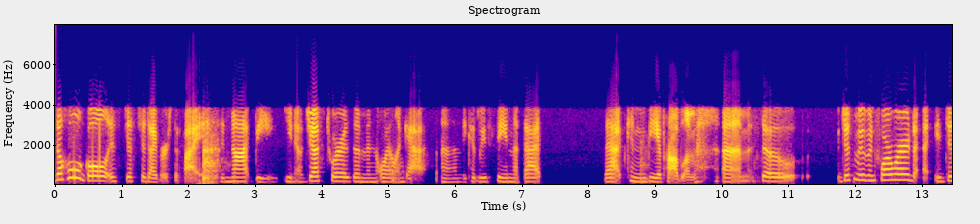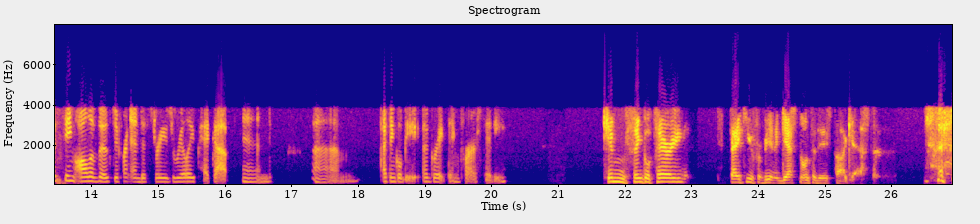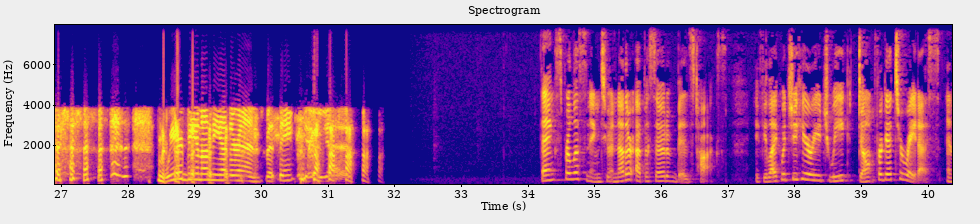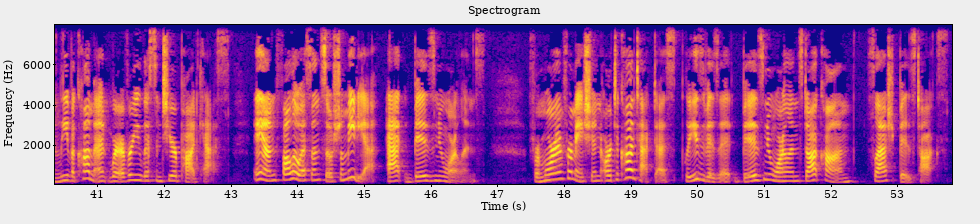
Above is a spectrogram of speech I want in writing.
the whole goal is just to diversify and to not be, you know, just tourism and oil and gas, um, because we've seen that that that can be a problem. Um, so just moving forward, just seeing all of those different industries really pick up, and um, I think will be a great thing for our city. Kim Singletary, thank you for being a guest on today's podcast. Weird being on the other end, but thank you. Yes. Thanks for listening to another episode of Biz Talks. If you like what you hear each week, don't forget to rate us and leave a comment wherever you listen to your podcasts. And follow us on social media at Biz New Orleans. For more information or to contact us, please visit bizneworleans.com slash biztalks.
